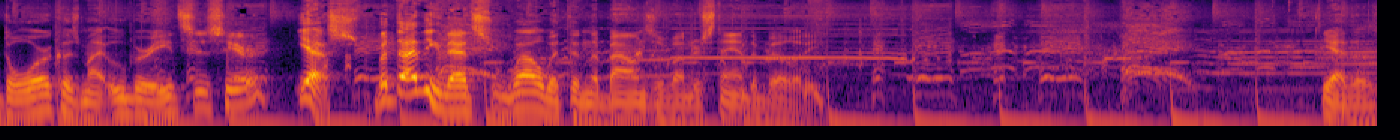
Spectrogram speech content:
door because my Uber Eats is here? Yes, but I think that's well within the bounds of understandability. Yeah, those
